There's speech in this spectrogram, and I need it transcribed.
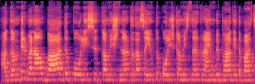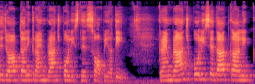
આ ગંભીર બનાવ બાદ પોલીસ કમિશનર તથા સંયુક્ત પોલીસ કમિશનર ક્રાઇમ વિભાગે તપાસની જવાબદારી ક્રાઇમ બ્રાન્ચ પોલીસને સોંપી હતી. ક્રાઇમ બ્રાન્ચ પોલીસે તાત્કાલિક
